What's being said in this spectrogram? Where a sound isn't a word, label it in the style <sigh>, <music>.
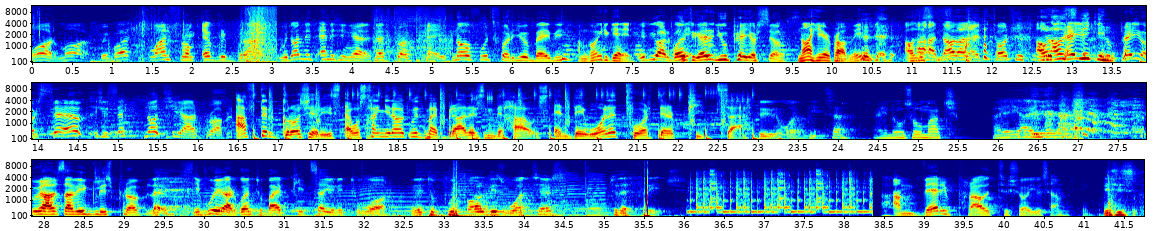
More, more. We got one from every brand. We don't need anything else. Let's go pay. No food for you, baby. I'm going to get it. If you are going Ma to get it, you pay yourself. Not here, probably. <laughs> I'll just... Ah, now that I told you, <laughs> I'll, you, I'll pay, sneaking. you pay yourself. She said, not here, probably. After groceries, I was hanging out with my brothers in the house and they wanted to order pizza. Do you want pizza? I know so much. I, I... <laughs> we have some English problems. If we are going to buy pizza, you need to work. You need to put all these waters to the fridge. I'm very proud to show you something. This is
